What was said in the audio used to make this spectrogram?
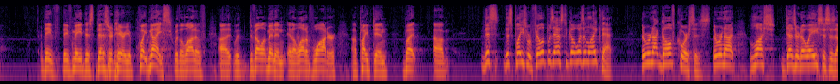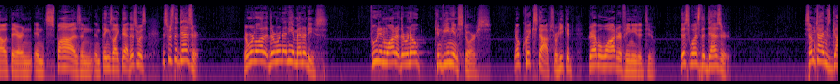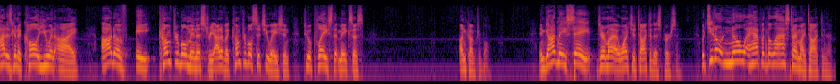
they've, they've made this desert area quite nice with a lot of uh, with development and, and, a lot of water uh, piped in. But um, this, this place where Philip was asked to go wasn't like that. There were not golf courses. There were not lush desert oases out there and, and spas and, and things like that. This was, this was the desert. There weren't, a lot of, there weren't any amenities. Food and water. There were no convenience stores, no quick stops where he could grab a water if he needed to. This was the desert. Sometimes God is going to call you and I out of a comfortable ministry, out of a comfortable situation, to a place that makes us uncomfortable. And God may say, Jeremiah, I want you to talk to this person. But you don't know what happened the last time I talked to them.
